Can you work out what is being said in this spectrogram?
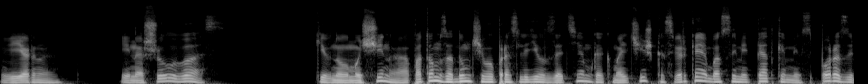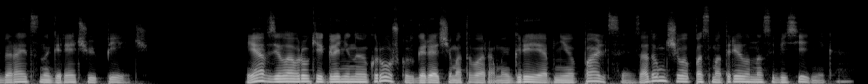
Верно. И нашел вас. Кивнул мужчина, а потом задумчиво проследил за тем, как мальчишка, сверкая босыми пятками, споро забирается на горячую печь. Я взяла в руки глиняную кружку с горячим отваром и, грея об нее пальцы, задумчиво посмотрела на собеседника.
